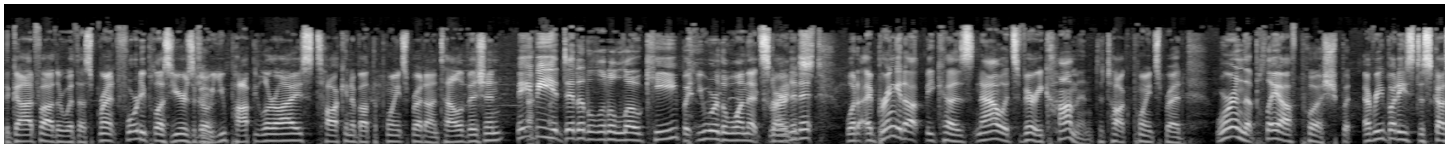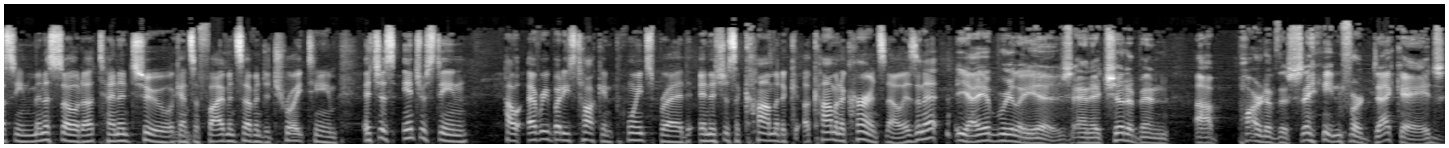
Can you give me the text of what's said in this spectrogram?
the Godfather with us. Brent, 40 plus years ago, you popularized talking about the point spread on television. Maybe you did it a little low key, but you were the one that started it. What I bring it up because now it's very common to talk point spread. We're in the playoff push, but everybody's discussing Minnesota 10 and 2 against a 5 and 7 Detroit team. It's just interesting how everybody's talking point spread and it's just a common a common occurrence now, isn't it? Yeah, it really is, and it should have been uh, part of the scene for decades.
